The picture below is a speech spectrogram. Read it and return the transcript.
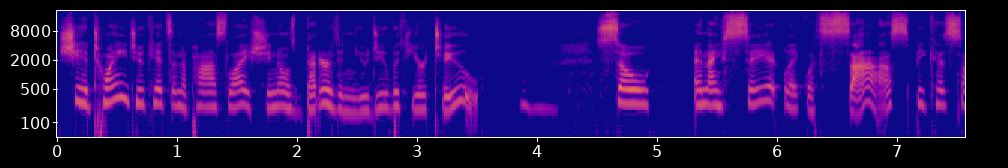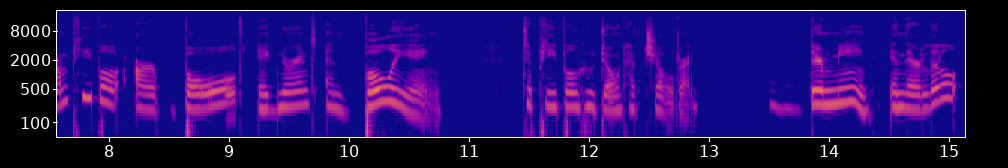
She had 22 kids in a past life. She knows better than you do with your two. Mm-hmm. So, and I say it like with sass because some people are bold, ignorant, and bullying to people who don't have children. Mm-hmm. They're mean in their little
